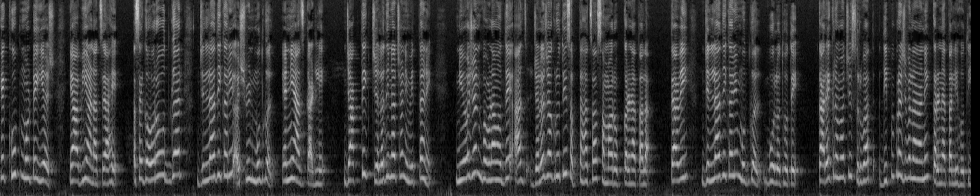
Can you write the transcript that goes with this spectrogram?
हे खूप मोठे यश या अभियानाचे आहे असे गौरव उद्गार जिल्हाधिकारी अश्विन मुदगल यांनी आज काढले. जागतिक जलदिनाच्या निमित्ताने नियोजन भवनामध्ये आज जलजागृती सप्ताहाचा समारोप करण्यात आला. त्यावेळी जिल्हाधिकारी मुदगल बोलत होते. कार्यक्रमाची सुरुवात दीपप्रज्वलनाने करण्यात आली होती.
